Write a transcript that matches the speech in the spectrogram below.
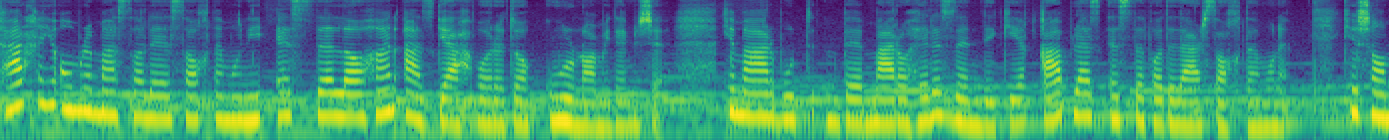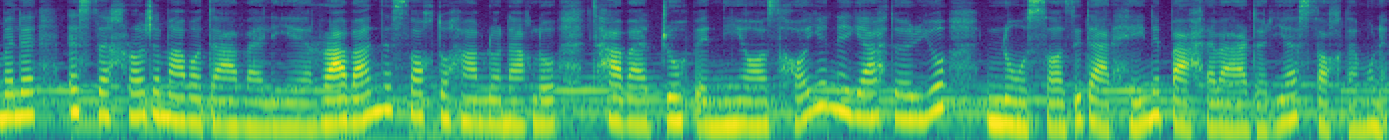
چرخه عمر مساله ساختمونی اصطلاحا از گهواره گور نامیده میشه که مربوط به مراحل زندگی قبل از استفاده در ساختمونه که شامل استخراج مواد اولیه، روند ساخت و حمل و نقل و توجه به نیازهای نگهداری و نوسازی در حین بهره برداری از ساختمونه.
